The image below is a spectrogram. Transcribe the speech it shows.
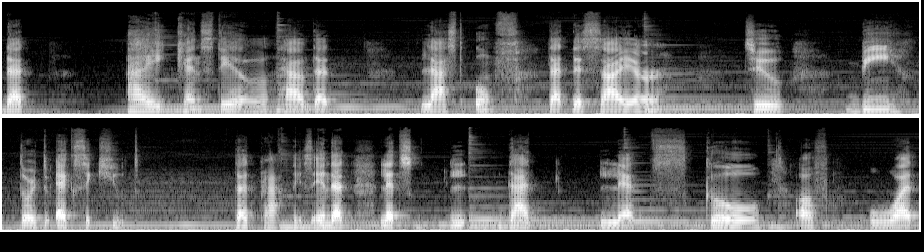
that I can still have that last oomph, that desire to be or to execute that practice. And that lets that lets go of what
